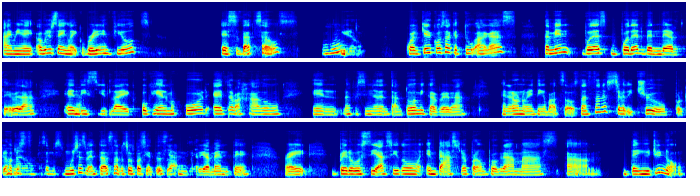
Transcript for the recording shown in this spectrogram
I mean, I, I was just saying, like, written fields, is that sells, you know. Cualquier cosa que tú hagas, también puedes poder venderte, ¿verdad? En Yeah. decir, like, okay, a lo mejor he trabajado en la oficina dental toda mi carrera, and I don't know anything about sales. That's not necessarily true, porque nosotros No. hacemos muchas ventas a nuestros pacientes Yeah. diariamente, right? Pero si has sido ambassador para un programa, um, then you do know.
